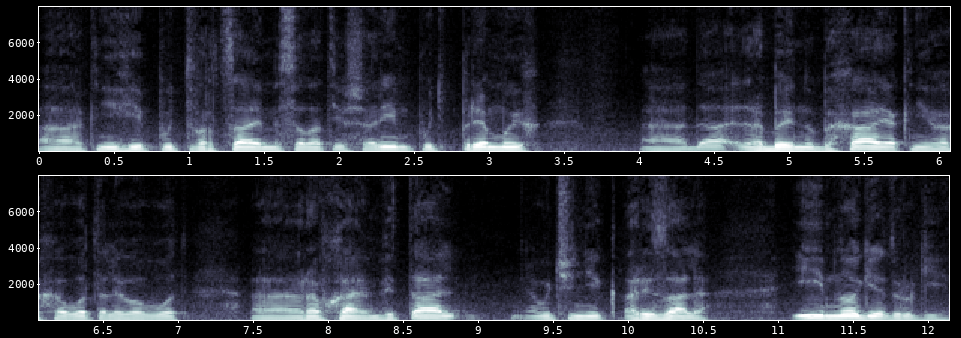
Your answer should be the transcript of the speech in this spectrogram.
а, книги «Путь Творца» и Месалат Ешарим, «Путь прямых», а, да, Рабейну Бехая, книга Хавота Левовод, Равхаем Виталь, ученик Аризаля – и многие другие.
